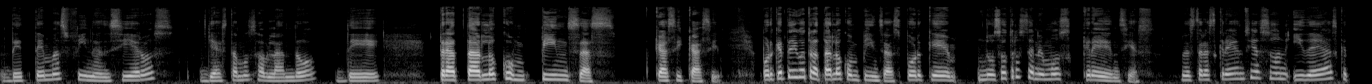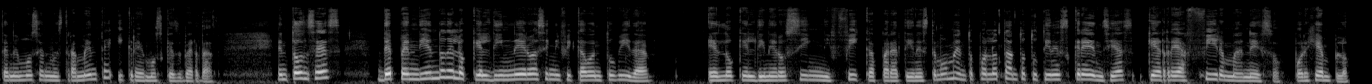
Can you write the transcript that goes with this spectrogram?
de temas financieros, ya estamos hablando de tratarlo con pinzas, casi, casi. ¿Por qué te digo tratarlo con pinzas? Porque nosotros tenemos creencias. Nuestras creencias son ideas que tenemos en nuestra mente y creemos que es verdad. Entonces, dependiendo de lo que el dinero ha significado en tu vida, es lo que el dinero significa para ti en este momento, por lo tanto tú tienes creencias que reafirman eso. Por ejemplo,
